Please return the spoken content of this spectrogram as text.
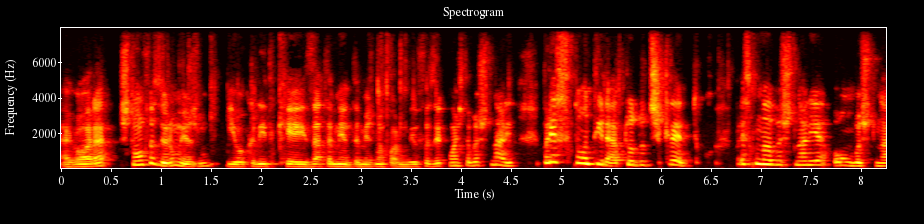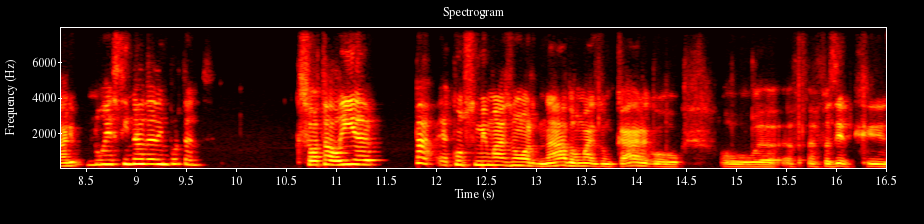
Agora estão a fazer o mesmo, e eu acredito que é exatamente a mesma forma de o fazer com esta bastonária. Parece que estão a tirar todo o descrédito. Parece que uma bastonária ou um bastonário não é assim nada de importante. Que só está ali a, pá, a consumir mais um ordenado ou mais um cargo ou, ou a, a fazer que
